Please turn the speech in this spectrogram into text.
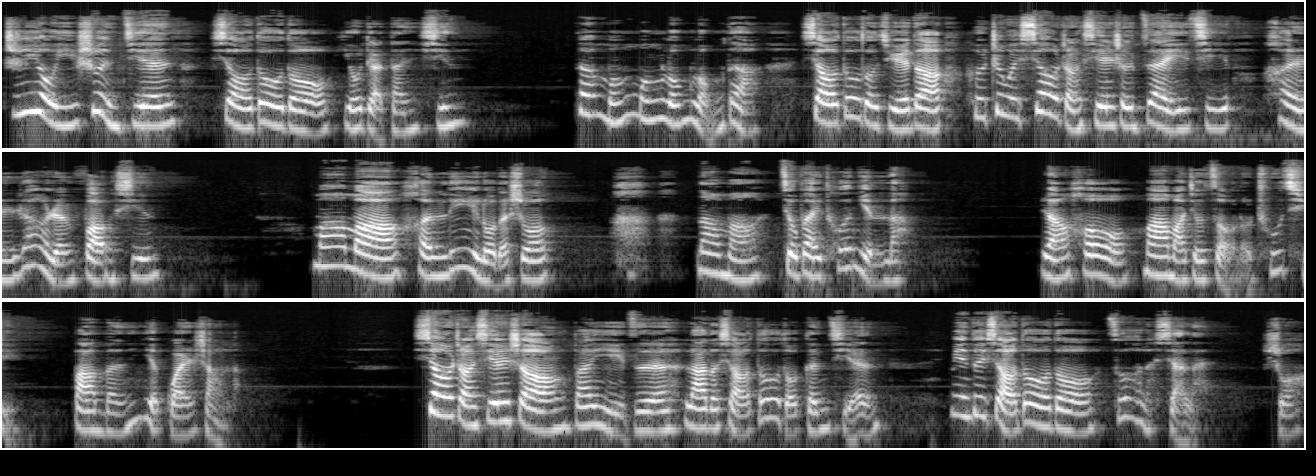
只有一瞬间，小豆豆有点担心。但朦朦胧胧的小豆豆觉得和这位校长先生在一起很让人放心。妈妈很利落的说：“那么就拜托您了。”然后妈妈就走了出去，把门也关上了。校长先生把椅子拉到小豆豆跟前，面对小豆豆坐了下来，说：“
